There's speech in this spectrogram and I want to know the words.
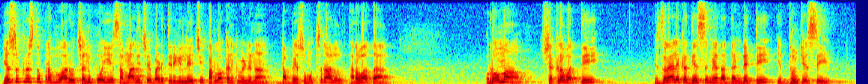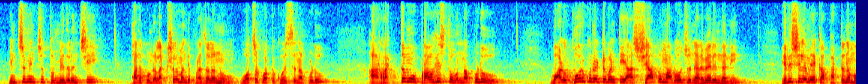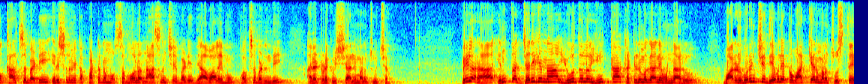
యేసుక్రీస్తు ప్రభు వారు చనిపోయి సమాధి చేయబడి తిరిగి లేచి పరలోకానికి వెళ్ళిన డెబ్బై సంవత్సరాలు తర్వాత రోమా చక్రవర్తి ఇజ్రాయెల్ యొక్క దేశం మీద దండెత్తి యుద్ధం చేసి ఇంచుమించు తొమ్మిది నుంచి పదకొండు లక్షల మంది ప్రజలను ఓచకోత కోసినప్పుడు ఆ రక్తము ప్రవహిస్తూ ఉన్నప్పుడు వాళ్ళు కోరుకునేటువంటి ఆ శాపం ఆ రోజు నెరవేరిందని ఎరుశలం యొక్క పట్టణము కాల్చబడి ఎరుశలం యొక్క పట్టణము సమూల నాశనం చేయబడి దేవాలయము కొల్చబడింది అనేటువంటి విషయాన్ని మనం చూచాం. ప్రియులరా ఇంత జరిగిన యూదులు ఇంకా కఠినముగానే ఉన్నారు. వారిని గురించి దేవుని యొక్క వాక్యాన్ని మనం చూస్తే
